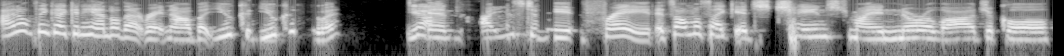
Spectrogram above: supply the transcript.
i don't think i can handle that right now but you could you could do it. Yeah. And i used to be afraid. It's almost like it's changed my neurological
